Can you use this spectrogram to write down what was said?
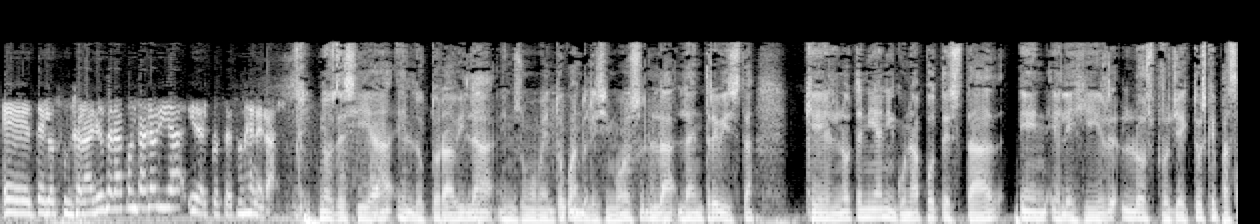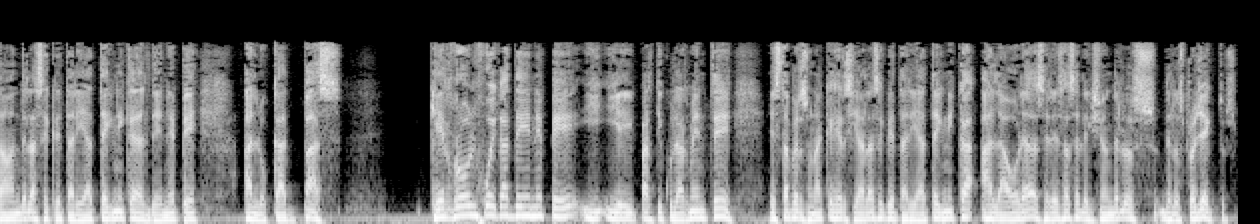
eh, de los funcionarios de la Contraloría y del proceso general. Nos decía el doctor Ávila en su momento cuando le hicimos la, la entrevista que él no tenía ninguna potestad en elegir los proyectos que pasaban de la Secretaría Técnica del DNP a Locat Paz. ¿Qué rol juega DNP y, particularmente esta persona que ejercía la Secretaría Técnica a la hora de hacer esa selección de los, de los proyectos?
